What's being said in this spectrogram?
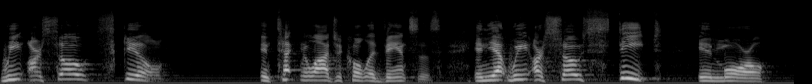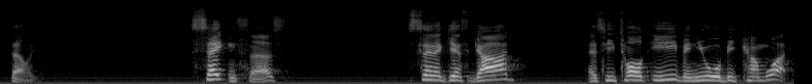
We are so skilled in technological advances, and yet we are so steeped in moral failure. Satan says, sin against God, as he told Eve, and you will become what?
